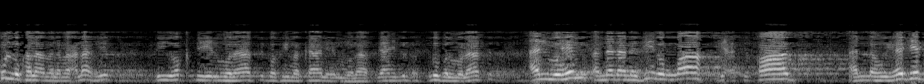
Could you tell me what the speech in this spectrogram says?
كل كلامنا معناه في وقته المناسب وفي مكانه المناسب. يعني بالأسلوب المناسب. المهم أننا ندين الله باعتقاد أنه يجب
